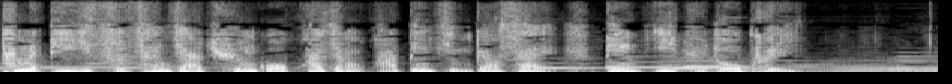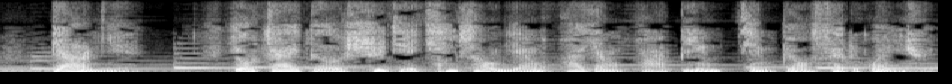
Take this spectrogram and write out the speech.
他们第一次参加全国花样滑冰锦标赛，并一举夺魁。第二年，又摘得世界青少年花样滑冰锦标赛的冠军。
